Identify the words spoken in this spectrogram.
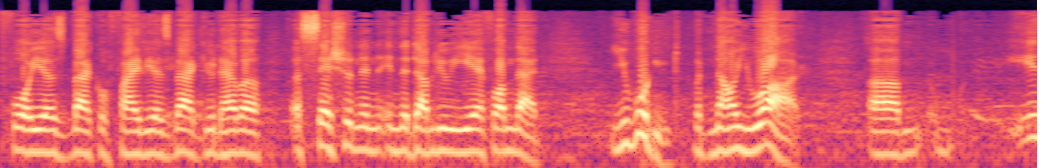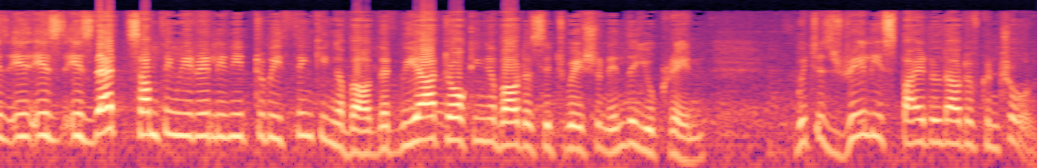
four years back or five years back, you'd have a, a session in, in the WEF on that. You wouldn't, but now you are. Um, is, is, is that something we really need to be thinking about, that we are talking about a situation in the Ukraine which is really spiraled out of control?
